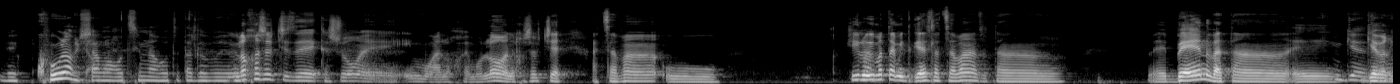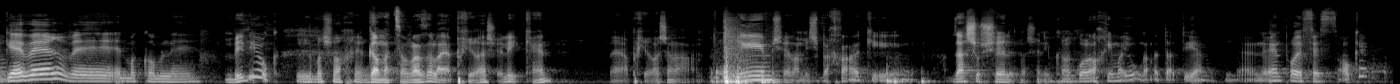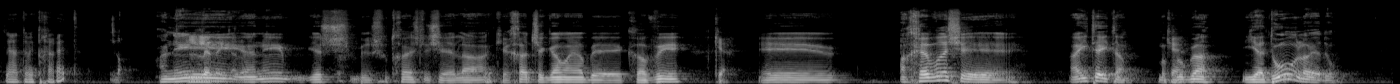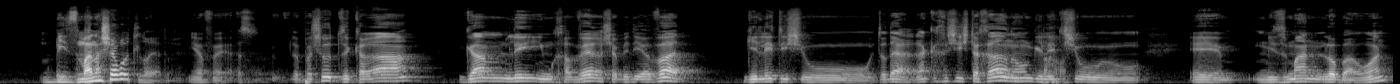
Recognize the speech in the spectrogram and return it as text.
וכולם שם רוצים להראות את הגבריות. אני לא חושבת שזה קשור אה, אם הוא היה לוחם או לא, אני חושבת שהצבא הוא... כאילו אם אתה מתגייס לצבא אז אתה אה, בן ואתה אה, גבר. גבר גבר ואין מקום ל... בדיוק. למשהו אחר. גם הצבא זה לא היה בחירה שלי, כן? זה היה בחירה של ההורים, של המשפחה, כי זה השושלת, מה שנקרא. כל האחים היו, גם אתה תהיה. אין, אין פה אפס, אוקיי. אתה מתחרט? לא. אני. אני, יש, ברשותך, יש לי שאלה, כאחד שגם היה בקרבי, כן. אה, החבר'ה שהיית איתם בפלוגה, ידעו או לא ידעו? בזמן השירות לא ידעו. יפה, אז זה פשוט, זה קרה גם לי עם חבר שבדיעבד גיליתי שהוא, אתה יודע, רק אחרי שהשתחררנו, גיליתי נכון. שהוא אה, מזמן לא בארון,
